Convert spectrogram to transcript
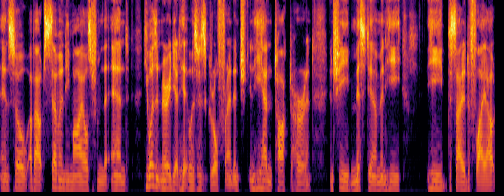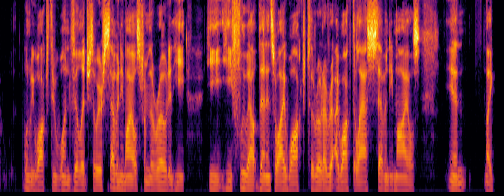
And so, about 70 miles from the end, he wasn't married yet. It was his girlfriend, and, and he hadn't talked to her, and, and she missed him. And he, he decided to fly out when we walked through one village. So, we were 70 miles from the road, and he, he, he flew out then. And so, I walked to the road. I, I walked the last 70 miles in like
